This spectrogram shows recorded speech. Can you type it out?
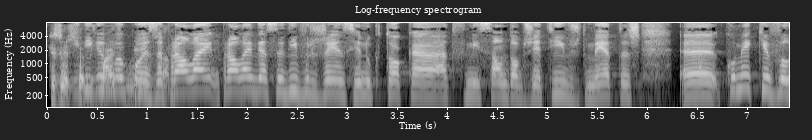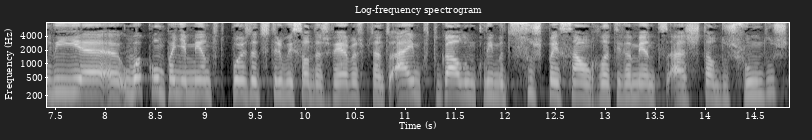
Quer dizer, e diga-me uma coisa, para além, para além dessa divergência no que toca à definição de objetivos, de metas, uh, como é que avalia uh, o acompanhamento depois da distribuição das verbas? Portanto, há em Portugal um clima de suspeição relativamente à gestão dos fundos.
